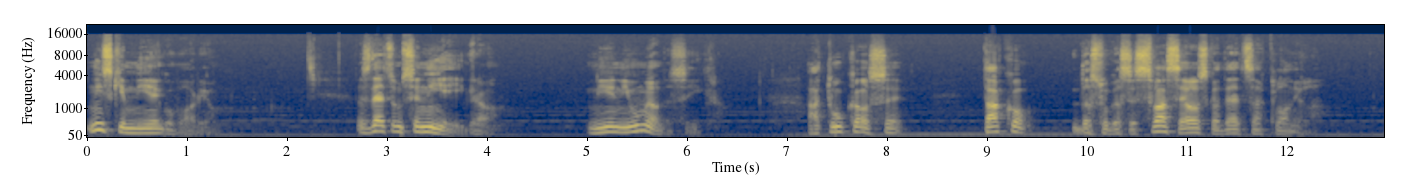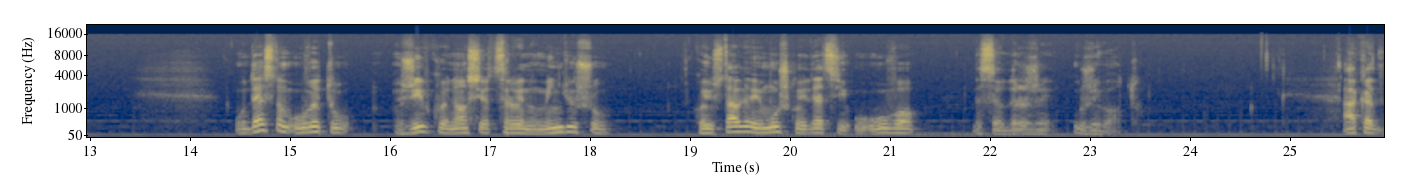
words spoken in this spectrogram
Ni s kim nije govorio. S decom se nije igrao. Nije ni umeo da se igra. A tukao se tako da su ga se sva seoska deca klonila. U desnom uvetu Živko je nosio crvenu minđušu koju stavljaju muškoj deci u uvo da se održe u životu. A kad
